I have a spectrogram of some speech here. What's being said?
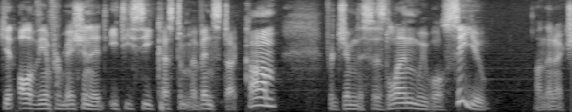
get all of the information at etccustomevents.com. For Jim, this is Len. We will see you on the next show.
